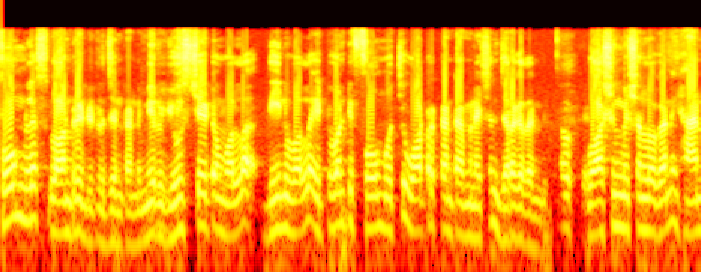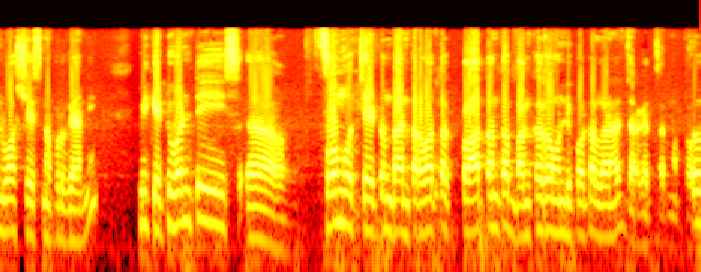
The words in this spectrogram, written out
ఫోమ్లెస్ లాండ్రీ డిటర్జెంట్ అండి. మీరు యూజ్ చేయడం వల్ల దీని వల్ల ఎటువంటి ఫోమ్ వచ్చి వాటర్ కంటామినేషన్ జరగదండి. వాషింగ్ మిషన్లో కానీ హ్యాండ్ వాష్ చేసినప్పుడు కానీ మీకు ఎటువంటి ఫోమ్ వచ్చేయటం దాని తర్వాత క్లాత్ అంతా బంకగా ఉండిపోవటం అనేది జరగదు సార్ మొత్తం.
